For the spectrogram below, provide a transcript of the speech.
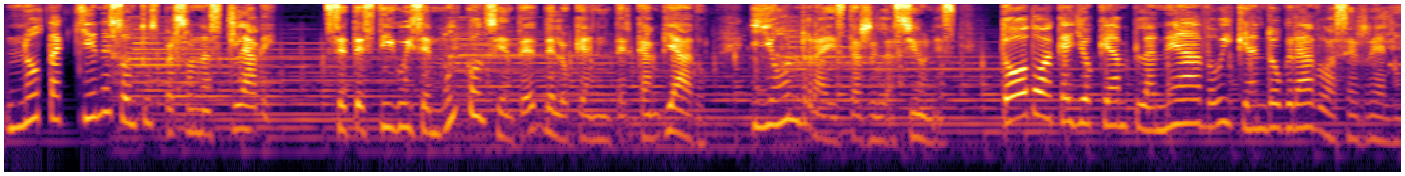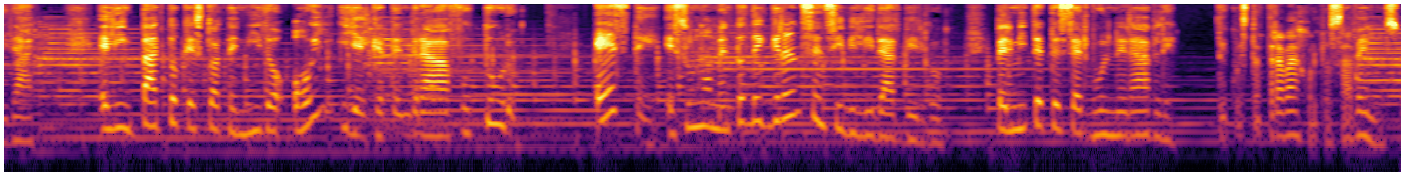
Nota quiénes son tus personas clave. Sé testigo y sé muy consciente de lo que han intercambiado y honra estas relaciones, todo aquello que han planeado y que han logrado hacer realidad, el impacto que esto ha tenido hoy y el que tendrá a futuro. Este es un momento de gran sensibilidad, Virgo. Permítete ser vulnerable. Te cuesta trabajo, lo sabemos.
